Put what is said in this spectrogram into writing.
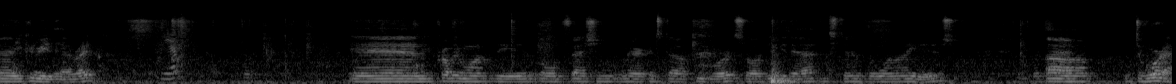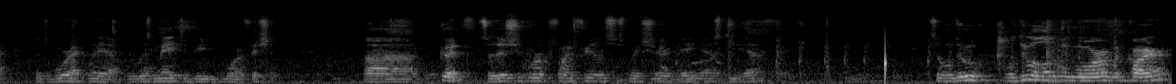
Uh, you can read that, right? Yeah. And you probably want the old-fashioned American style keyboard, so I'll give you that instead of the one I use. Uh, the Dvorak, the Dvorak layout. It was made to be more efficient. Uh, good. So this should work fine for you. Let's just make sure ASDF. So we'll do we'll do a little bit more with Carter.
